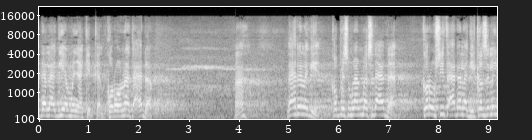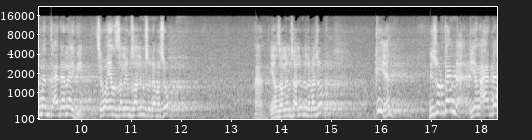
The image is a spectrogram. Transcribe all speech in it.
ada lagi yang menyakitkan. Corona tak ada. Hah? tak ada lagi. Covid-19 tak ada korupsi tak ada lagi kezaliman tak ada lagi sebab yang zalim-zalim sudah masuk Ha, yang zalim-zalim sudah masuk? Okey ya. Di surga enggak? Yang ada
